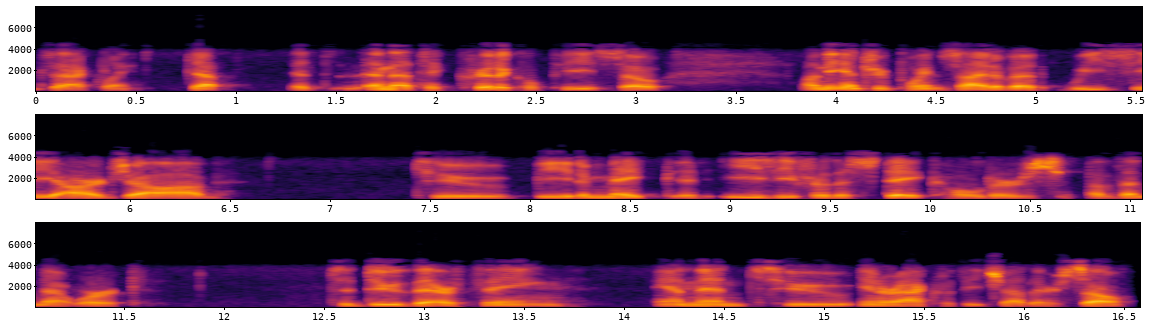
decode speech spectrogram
Exactly. Yep. It's, and that's a critical piece. So, on the entry point side of it, we see our job to be to make it easy for the stakeholders of the network to do their thing and then to interact with each other. So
